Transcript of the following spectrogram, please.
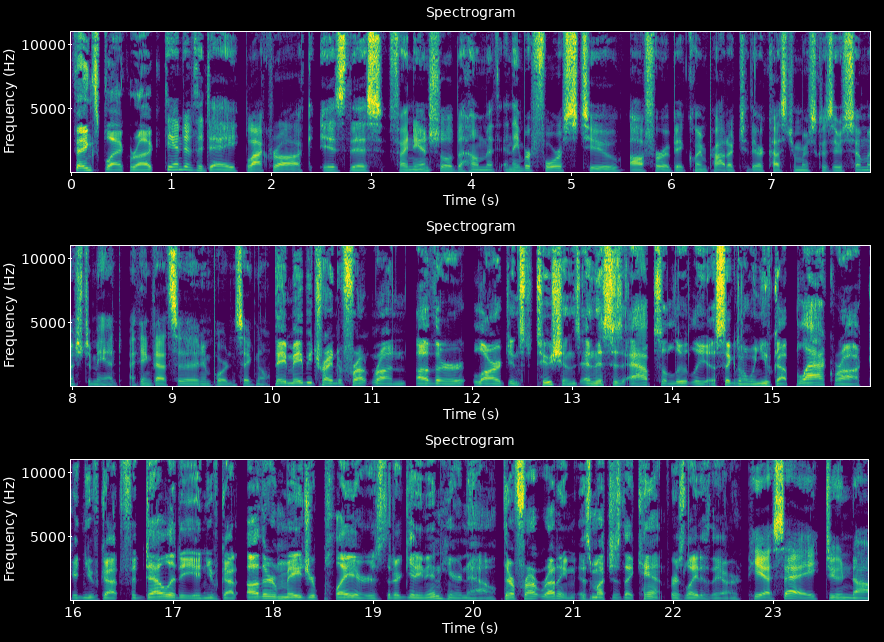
Thanks, BlackRock. At the end of the day, BlackRock is this financial behemoth, and they were forced to offer a Bitcoin product to their customers because there's so much demand. I think that's an important signal. They may be trying to front run other large institutions, and this is absolutely a signal. When you've got BlackRock and you've got Fidelity and you've got other major players that are getting in here now, they're front running as much as they can for as late as they are. PSA do not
